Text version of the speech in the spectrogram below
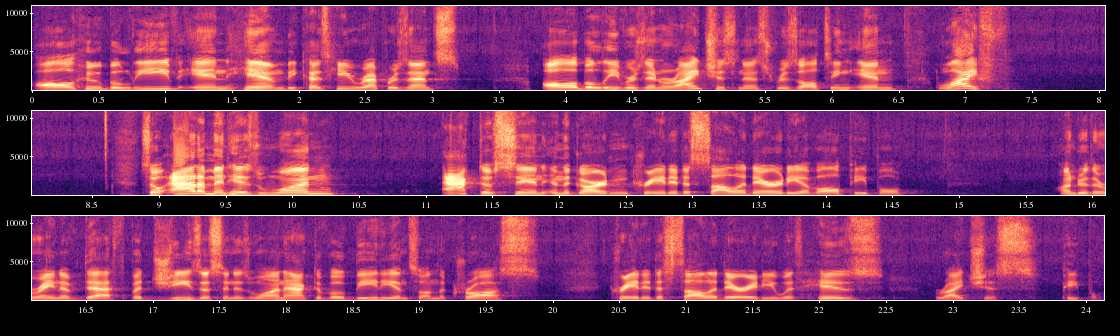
all who believe in him, because he represents all believers in righteousness, resulting in life. So Adam, in his one act of sin in the garden, created a solidarity of all people under the reign of death. But Jesus, in his one act of obedience on the cross, created a solidarity with his righteous people.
